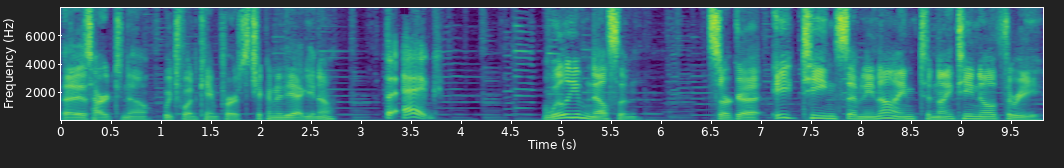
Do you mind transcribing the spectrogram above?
That is hard to know which one came first, chicken or the egg, you know? The egg. William Nelson, circa 1879 to 1903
